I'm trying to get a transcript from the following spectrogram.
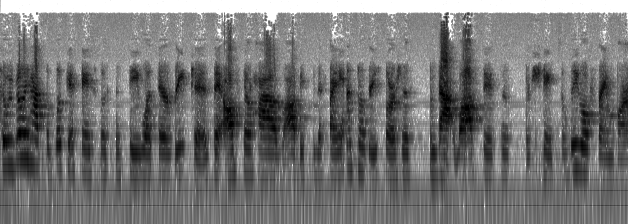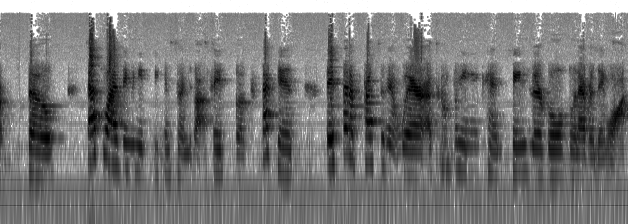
So we really have to look at Facebook and see what their reach is. They also have obviously the financial resources to combat lawsuits and sort of shape the legal framework. So that's why I think we need to be concerned about Facebook. Second, they set a precedent where a company can change their rules whenever they want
